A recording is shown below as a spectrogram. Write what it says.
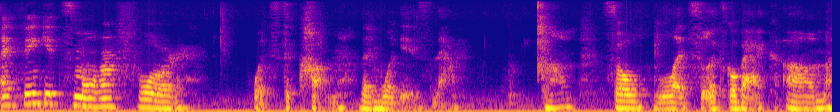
I think it's more for what's to come than what is now. Um, so let's let's go back. Um,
